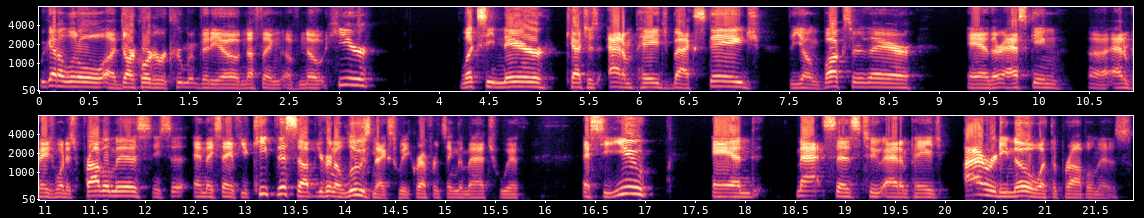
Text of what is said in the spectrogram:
We got a little uh, Dark Order recruitment video, nothing of note here. Lexy Nair catches Adam Page backstage. The Young Bucks are there, and they're asking uh, Adam Page what his problem is. He said, and they say, if you keep this up, you're going to lose next week, referencing the match with SCU. And Matt says to Adam Page, I already know what the problem is.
